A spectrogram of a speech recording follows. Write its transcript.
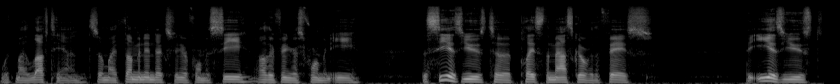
with my left hand. So my thumb and index finger form a C, other fingers form an E. The C is used to place the mask over the face. The E is used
